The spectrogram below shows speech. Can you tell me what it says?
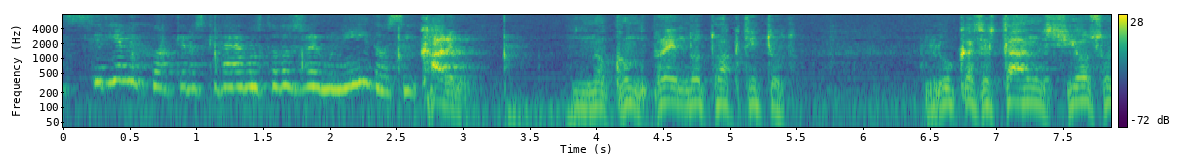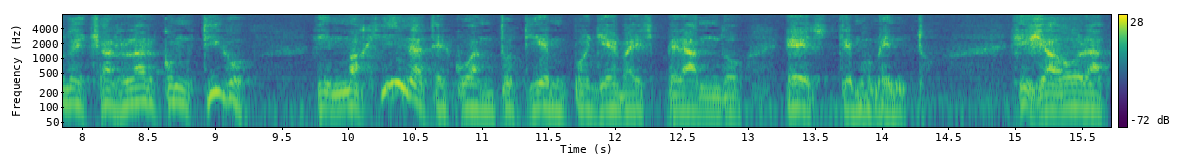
Sería mejor que nos quedáramos todos reunidos y... Karen, no comprendo tu actitud. Lucas está ansioso de charlar contigo. Imagínate cuánto tiempo lleva esperando este momento. Y ahora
